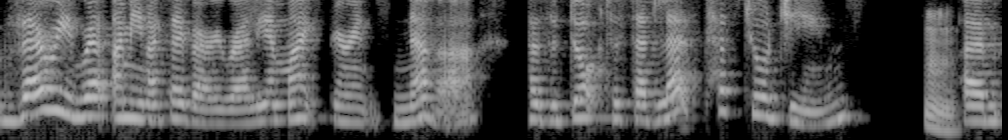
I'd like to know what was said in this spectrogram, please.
very rare. I mean, I say very rarely. In my experience, never has a doctor said, "Let's test your genes." Mm. Um,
